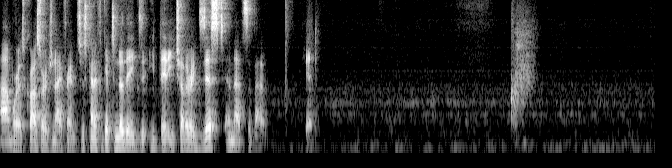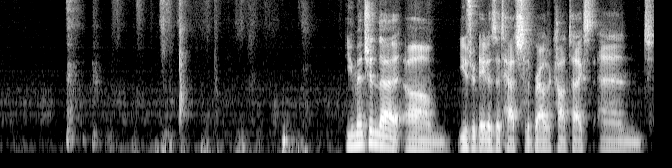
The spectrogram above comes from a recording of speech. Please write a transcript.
Um, whereas cross origin iframes just kind of get to know that each other exist, and that's about it. You mentioned that um, user data is attached to the browser context and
